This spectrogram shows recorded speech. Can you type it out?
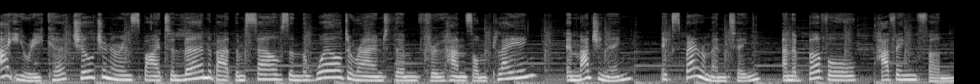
At Eureka, children are inspired to learn about themselves and the world around them through hands on playing, imagining, experimenting, and above all, having fun.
